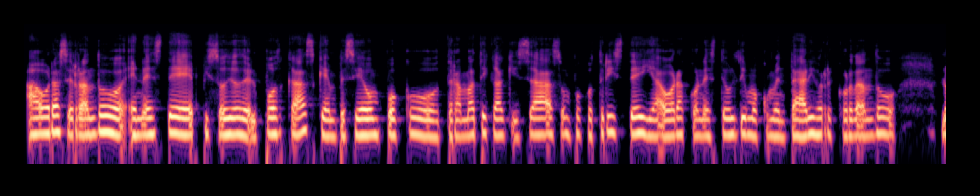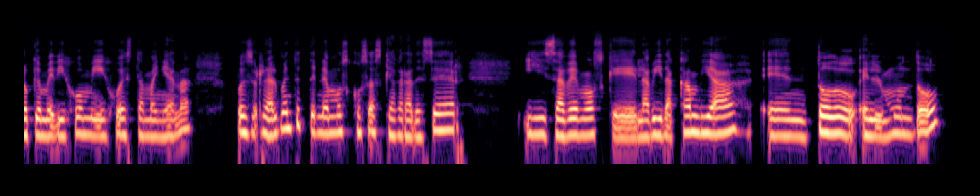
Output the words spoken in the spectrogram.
Ahora cerrando en este episodio del podcast, que empecé un poco dramática, quizás un poco triste, y ahora con este último comentario, recordando lo que me dijo mi hijo esta mañana, pues realmente tenemos cosas que agradecer y sabemos que la vida cambia en todo el mundo,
